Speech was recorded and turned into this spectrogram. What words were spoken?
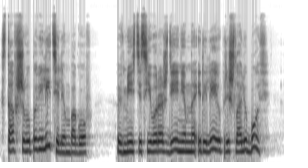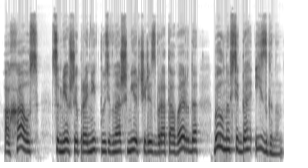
ставшего повелителем богов. Вместе с его рождением на Ирилею пришла любовь, а хаос, сумевший проникнуть в наш мир через врата Верда, был навсегда изгнан.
